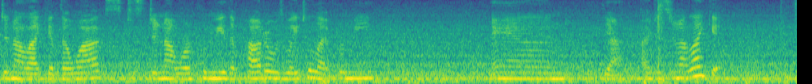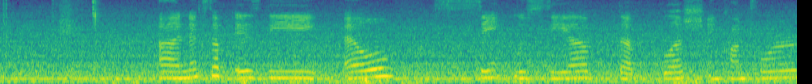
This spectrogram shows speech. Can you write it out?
did not like it. The wax just did not work for me. The powder was way too light for me. And yeah I just did not like it. Uh, next up is the e.l.f. St. Lucia the blush and contour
